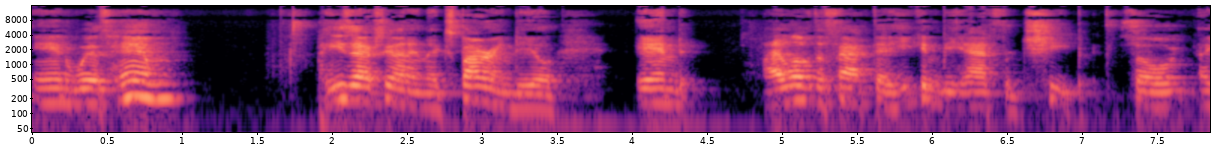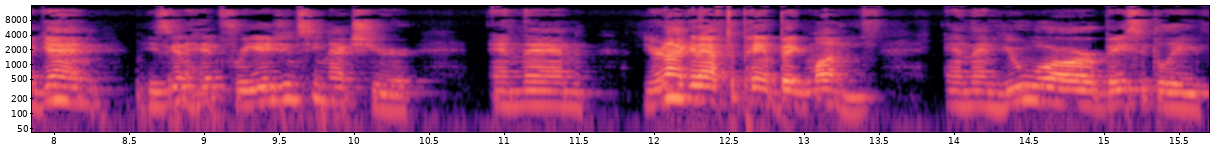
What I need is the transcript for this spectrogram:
And with him, he's actually on an expiring deal. And I love the fact that he can be had for cheap. So, again, he's going to hit free agency next year. And then you're not going to have to pay him big money. And then you are basically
